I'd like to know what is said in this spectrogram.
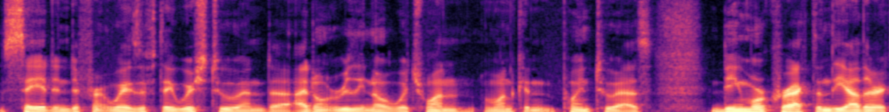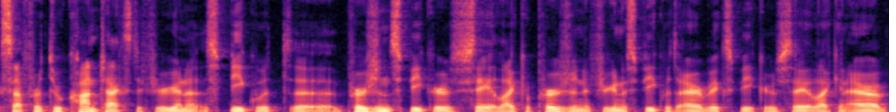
say it in different ways if they wish to, and uh, I don't really know which one one can point to as being more correct than the other, except for through context. If you're going to speak with uh, Persian speakers, say it like a Persian. If you're going to speak with Arabic speakers, say it like an Arab,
